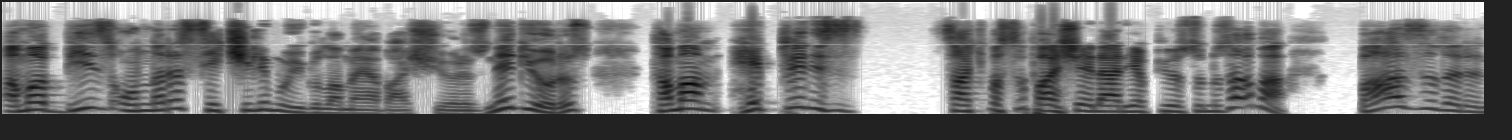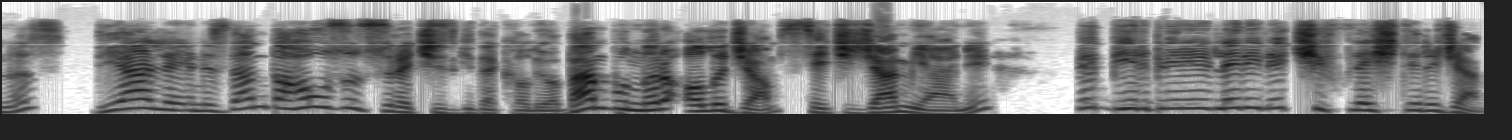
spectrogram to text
Ama biz onlara seçilim uygulamaya başlıyoruz. Ne diyoruz? Tamam hepiniz saçma sapan şeyler yapıyorsunuz ama bazılarınız diğerlerinizden daha uzun süre çizgide kalıyor. Ben bunları alacağım, seçeceğim yani ve birbirleriyle çiftleştireceğim.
